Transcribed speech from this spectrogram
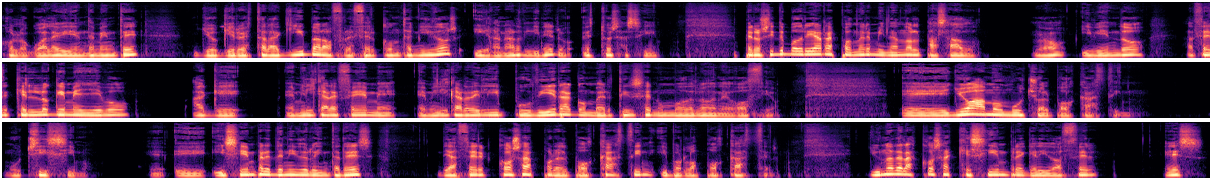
Con lo cual, evidentemente, yo quiero estar aquí para ofrecer contenidos y ganar dinero. Esto es así. Pero sí te podría responder mirando al pasado, ¿no? Y viendo hacer qué es lo que me llevó a que Emilcar FM, Emilcar Daily pudiera convertirse en un modelo de negocio. Eh, yo amo mucho el podcasting, muchísimo. Eh, eh, y siempre he tenido el interés de hacer cosas por el podcasting y por los podcasters. Y una de las cosas que siempre he querido hacer es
